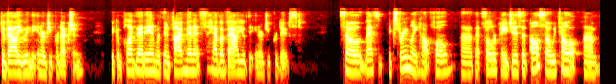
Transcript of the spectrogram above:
to valuing the energy production. You can plug that in within five minutes, have a value of the energy produced. So that's extremely helpful, uh, that solar page is. And also we tell um,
